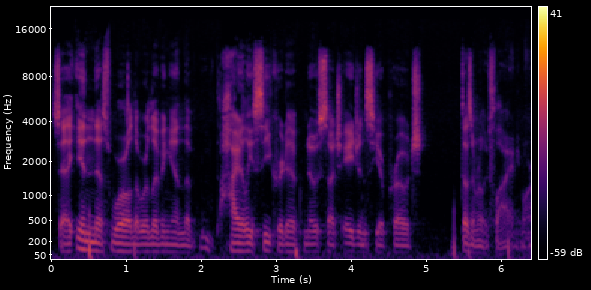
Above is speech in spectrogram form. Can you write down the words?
So, in this world that we're living in, the highly secretive, no such agency approach doesn't really fly anymore.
